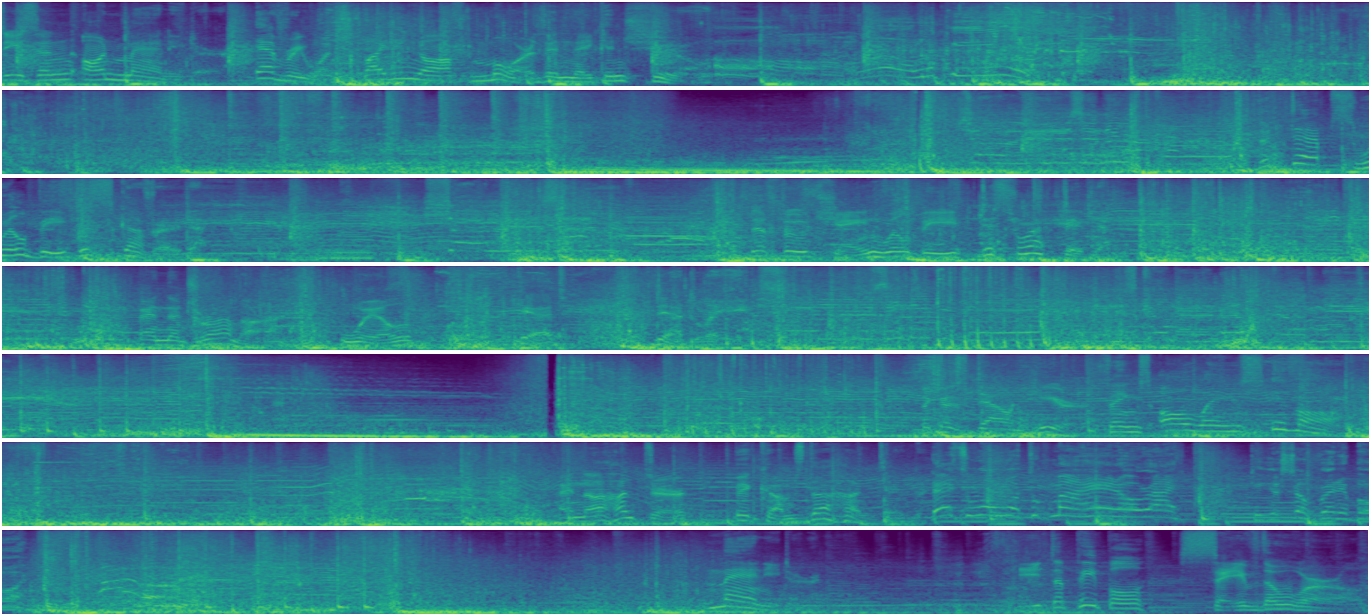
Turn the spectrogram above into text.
season on Maneater. Everyone's biting off more than they can chew. Oh, look at you! The depths will be discovered. The food chain will be disrupted. And the drama will get deadly. Because down here, things always evolve. And the hunter becomes the hunted. That's the one what took my hand, all right. Get yourself ready, boy. Maneater. The people, save the world.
